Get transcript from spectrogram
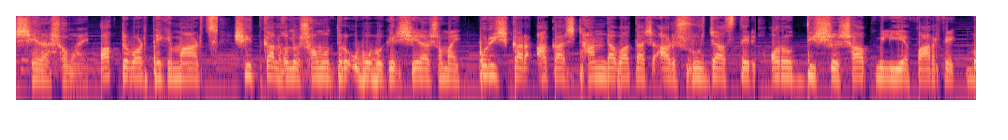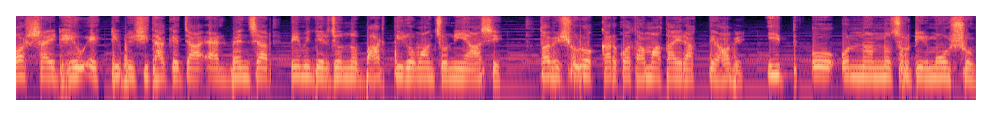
সেরা সময়। অক্টোবর থেকে মার্চ, শীতকাল হলো সমুদ্র উপভোগের সেরা সময়। পরিষ্কার আকাশ, ঠান্ডা বাতাস আর সূর্যাস্তের অরব দৃশ্য সব মিলিয়ে পারফেক্ট বর্ষায় ঢেউ একটি বেশি থাকে যা অ্যাডভেঞ্চার প্রেমীদের জন্য বাড়তি রোমাঞ্চ নিয়ে আসে। তবে সুরক্ষার কথা মাথায় রাখতে হবে। ঈদ ও অন্যান্য ছুটির মৌসুম।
